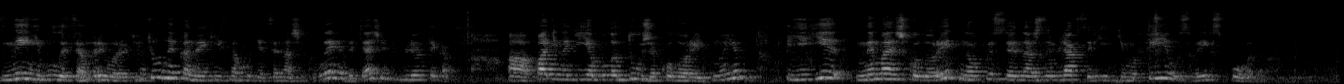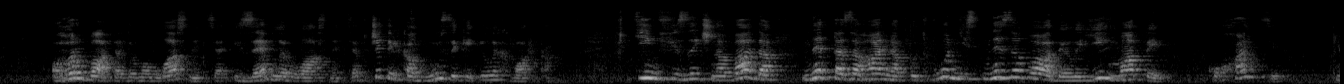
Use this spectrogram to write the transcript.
нині вулиця Григора Тютюнника, на якій знаходяться наші колеги, дитяча бібліотека. А пані Надія була дуже колоритною. Її не менш колоритно описує наш земляк Сергій Тімофієв у своїх спогадах. Горбата домовласниця і землевласниця, вчителька музики і лихварка. Втім, фізична вада не та загальна потворність не завадили їй мати коханців і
